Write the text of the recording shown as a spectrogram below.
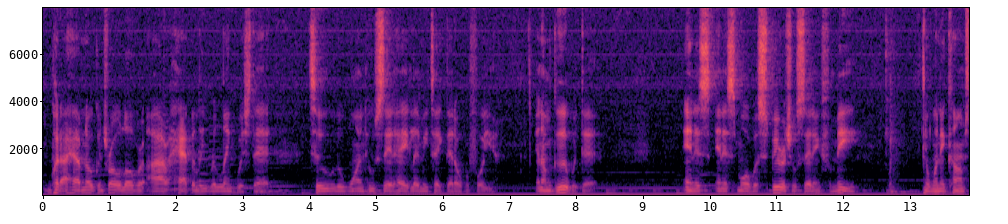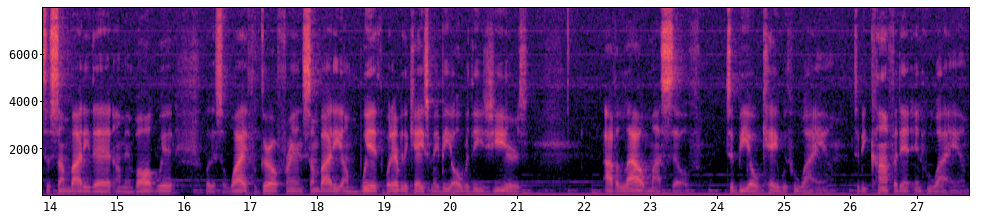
what I have no control over, I happily relinquish that to the one who said, "Hey, let me take that over for you." And I'm good with that. And it's and it's more of a spiritual setting for me And when it comes to somebody that I'm involved with, whether it's a wife, a girlfriend, somebody I'm with, whatever the case may be, over these years, I've allowed myself to be okay with who I am, to be confident in who I am,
